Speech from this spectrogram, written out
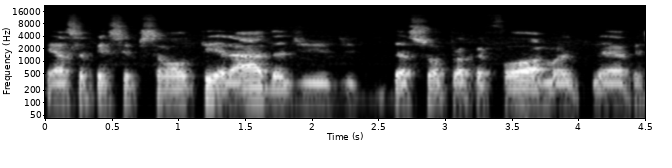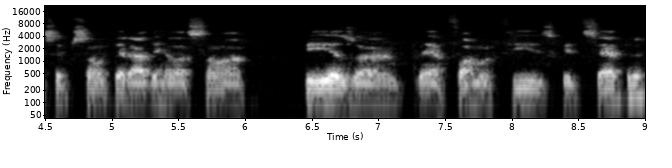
essa percepção alterada de, de, da sua própria forma, né? a percepção alterada em relação a peso, a né, forma física, etc.,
